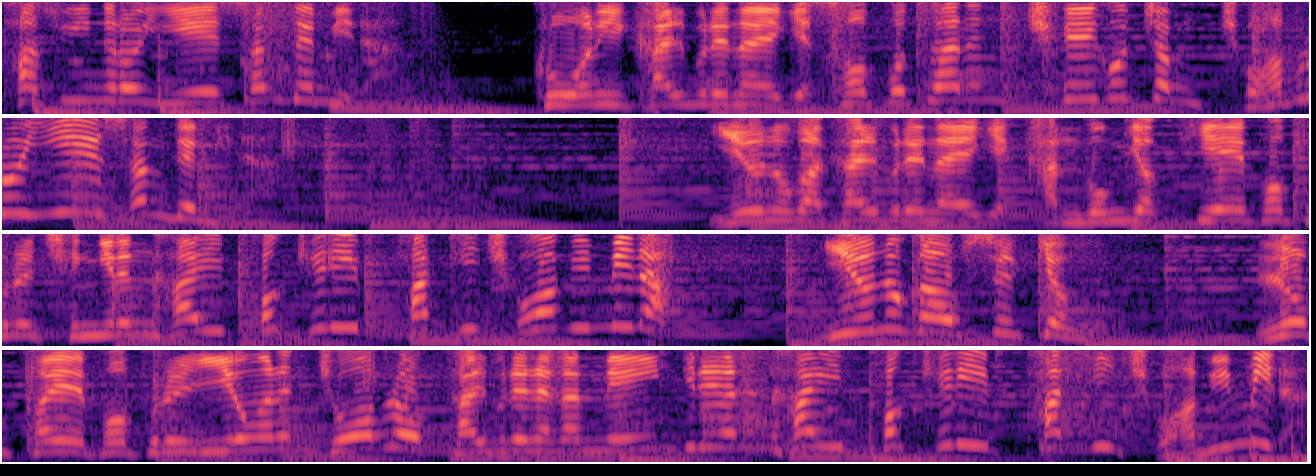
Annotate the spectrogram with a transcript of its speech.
파수인으로 예상됩니다. 구원이 갈브레나에게 서포트하는 최고점 조합으로 예상됩니다. 윤호가 갈브레나에게 강공격 피해 버프를 챙기는 하이퍼 캐리 파티 조합입니다. 윤호가 없을 경우 로파의 버프를 이용하는 조합으로 갈브레나가 메인딜을 하는 하이퍼 캐리 파티 조합입니다.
